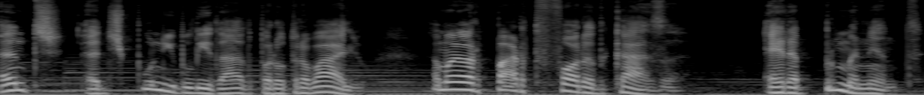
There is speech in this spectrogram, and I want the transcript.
antes a disponibilidade para o trabalho, a maior parte fora de casa. Era permanente,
